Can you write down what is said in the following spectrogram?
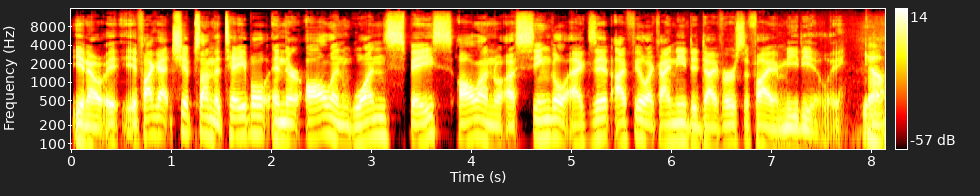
you know, if I got chips on the table and they're all in one space, all on a single exit, I feel like I need to diversify immediately. Yeah.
